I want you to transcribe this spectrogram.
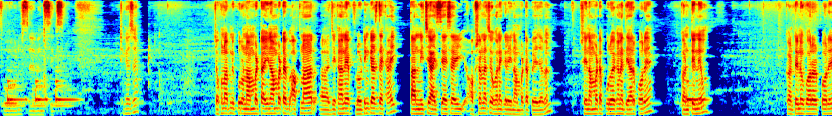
four seven six ঠিক আছে? যখন আপনি পুরো নাম্বারটা, এই নাম্বারটা আপনার যেখানে ফ্লোটিং ক্যাশ দেখায়, তার নিচে আইসিআইসিআই অপশান আছে, ওখানে গেলে এই নাম্বারটা পেয়ে যাবেন। সেই নাম্বারটা পুরো এখানে দেওয়ার পরে কন্টিনিউ কন্টিনিউ করার পরে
